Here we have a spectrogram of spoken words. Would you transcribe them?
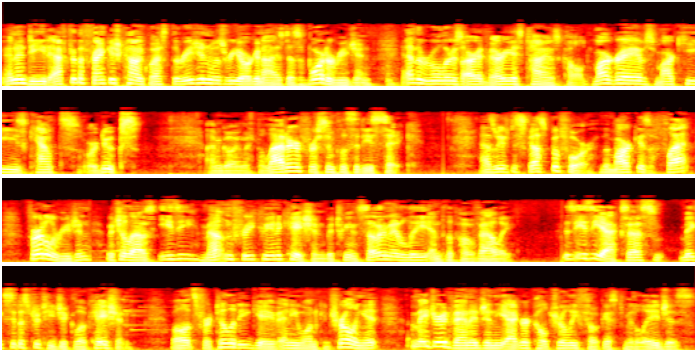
and indeed after the Frankish conquest the region was reorganized as a border region, and the rulers are at various times called margraves, marquises, counts, or dukes. I'm going with the latter for simplicity's sake. As we've discussed before, the Mark is a flat, fertile region which allows easy, mountain-free communication between southern Italy and the Po Valley. This easy access makes it a strategic location, while its fertility gave anyone controlling it a major advantage in the agriculturally focused Middle Ages.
